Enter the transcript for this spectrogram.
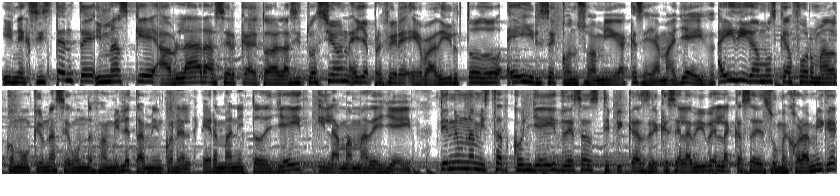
inexistente y más que hablar acerca de toda la situación, ella prefiere evadir todo e irse con su amiga que se llama Jade. Ahí digamos que ha formado como que una segunda familia también con el hermanito de Jade y la mamá de Jade. Tiene una amistad con Jade de esas típicas de que se la vive en la casa de su mejor amiga,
